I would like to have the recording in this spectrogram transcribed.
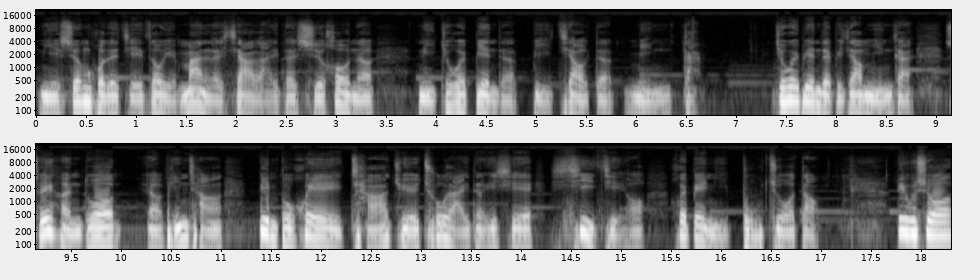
你生活的节奏也慢了下来的时候呢，你就会变得比较的敏感。就会变得比较敏感，所以很多呃平常并不会察觉出来的一些细节哦，会被你捕捉到。例如说，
